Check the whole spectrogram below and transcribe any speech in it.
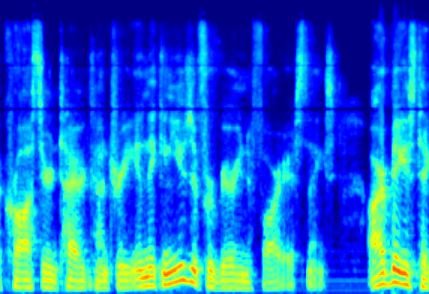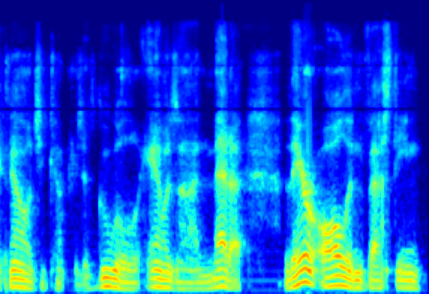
across their entire country, and they can use it for very nefarious things. Our biggest technology companies of Google, Amazon, Meta, they're all investing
